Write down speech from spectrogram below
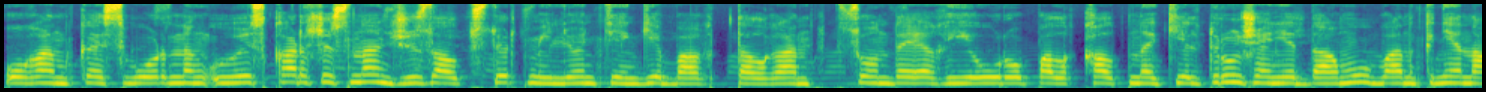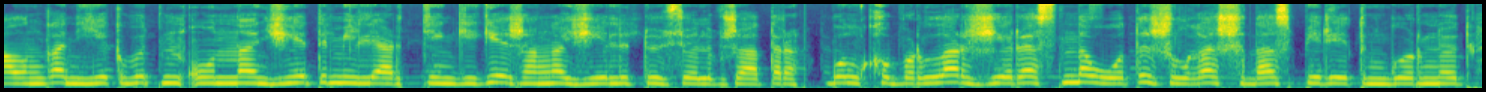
Оған кәсіпорынның өз қаржысынан 164 миллион теңге бағытталған. Сондай ақ еуропалық қалпына келтіру және даму банкінен алынған 2,7 миллиард теңгеге жаңа желі төселіп жатыр. Бұл құбырлар жер астында 30 жылға шыдас беретін көрінеді.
